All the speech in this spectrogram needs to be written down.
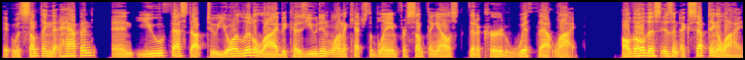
It was something that happened and you fessed up to your little lie because you didn't want to catch the blame for something else that occurred with that lie. Although this isn't accepting a lie,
